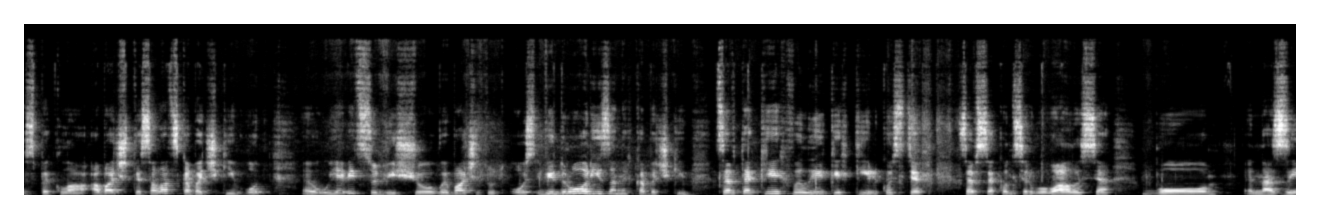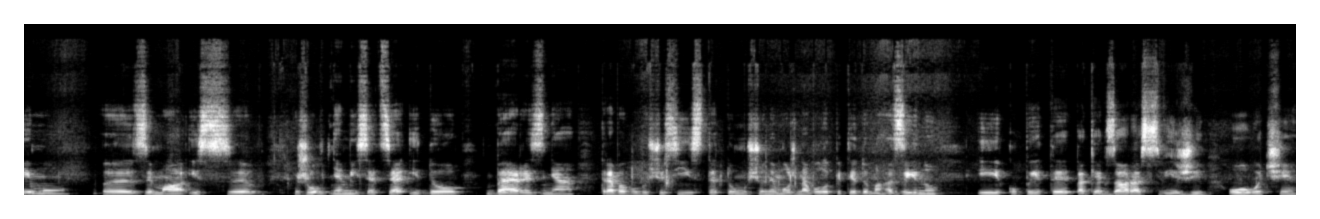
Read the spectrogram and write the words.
спекла. А бачите, салат з кабачків. От е, уявіть собі, що ви бачите тут ось відро різаних кабачків. Це в таких великих кількостях це все консервувалося, бо на зиму, е, зима із е, жовтня місяця і до березня треба було щось їсти, тому що не можна було піти до магазину і купити, так як зараз, свіжі овочі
